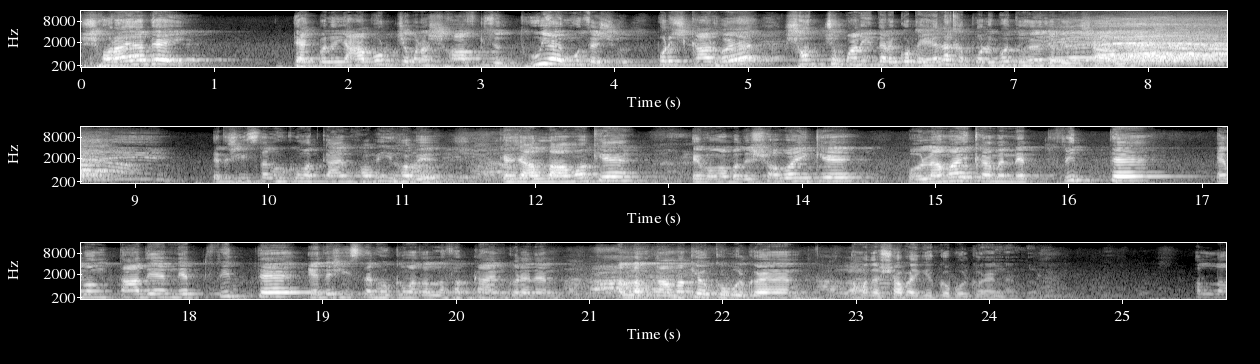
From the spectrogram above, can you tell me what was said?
সরাইয়া দেই। দেখবেন এই আবর্জনা সব কিছু ধুয়ে মুছে পরিষ্কার হয়ে স্বচ্ছ পানির দ্বারা গোটা এলাকা পরিবর্ত হয়ে যাবে ইনশাআল্লাহ। এদেশে ইসলাম হুকুমত কায়েম হবেই হবে। কাজে আল্লাহ আমাকে এবং আমাদের সবাইকে ওলামাই কামের নেতৃত্বে এবং তাদের নেতৃত্বে এদেশে ইসলাম হুকুমত আল্লাহ কায়েম করে দেন। আল্লাহ আমাকেও কবুল করে নেন। আমাদের সবাইকে কবুল করে নেন। আল্লাহ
